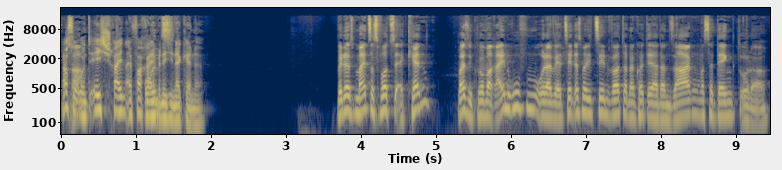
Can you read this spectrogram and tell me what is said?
Achso, Ja. und ich schreie ihn einfach rein, Und- wenn ich ihn erkenne. Wenn du das meinst, das Wort zu erkennen, weiß ich, können wir mal reinrufen oder wir erzählen erstmal die zehn Wörter, dann könnt ihr ja dann sagen, was er denkt oder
